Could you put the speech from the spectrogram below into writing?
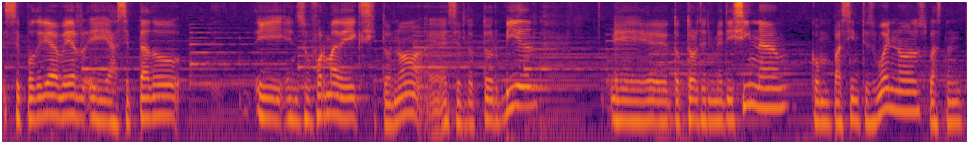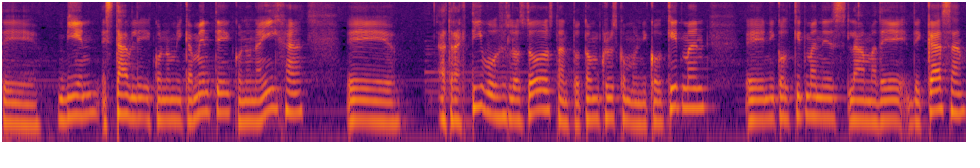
se podría haber eh, aceptado eh, en su forma de éxito, ¿no? Es el doctor Bill, eh, doctor de medicina, con pacientes buenos, bastante bien, estable económicamente, con una hija, eh, atractivos los dos, tanto Tom Cruise como Nicole Kidman. Eh, Nicole Kidman es la ama de, de, casa,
